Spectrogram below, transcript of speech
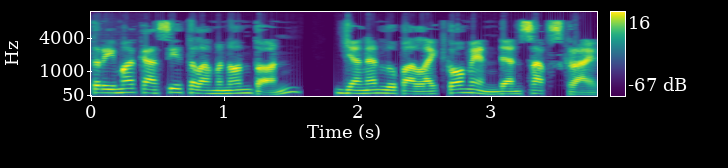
Terima kasih telah menonton, Jangan lupa like, komen dan subscribe.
